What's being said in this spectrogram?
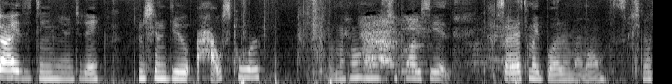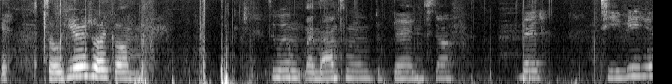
guys, it's in here today. I'm just gonna do a house tour of my whole house. You probably see it. Sorry, that's my brother and my mom. Okay, so here's like um the room, my mom's room, the bed and stuff. The bed, TV,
